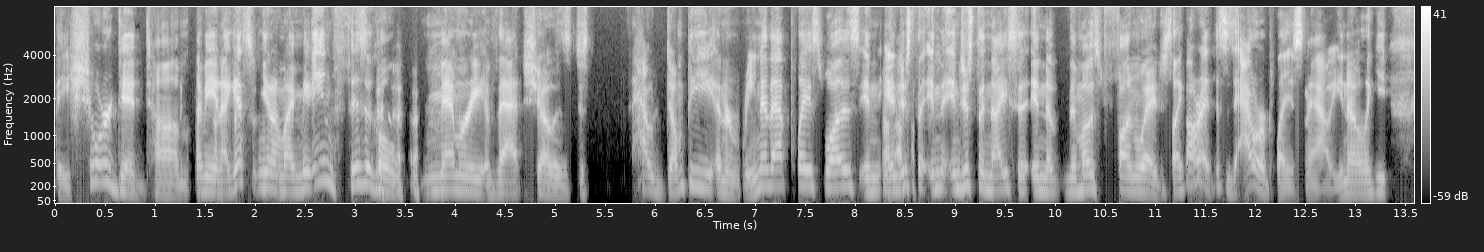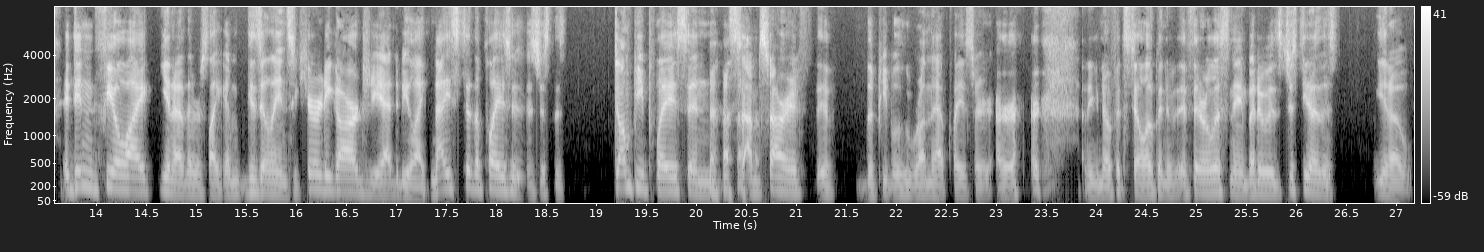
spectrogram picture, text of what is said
They sure did, Tom. I mean, I guess, you know, my main physical memory of that show is just how dumpy an arena that place was in, in just the in, in just the nice in the, the most fun way. Just like all right this is our place now you know? Like you, it didn't feel like you know there was like a gazillion security guards. You had to be like nice to the place. It's just this dumpy place. And i'm sorry if, if the people who run that place are, are I don't even know if it's still open if, if they're listening, but it was just, you know, this, you know,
